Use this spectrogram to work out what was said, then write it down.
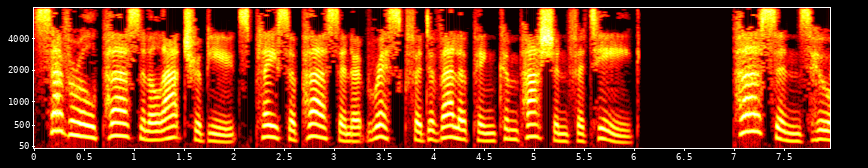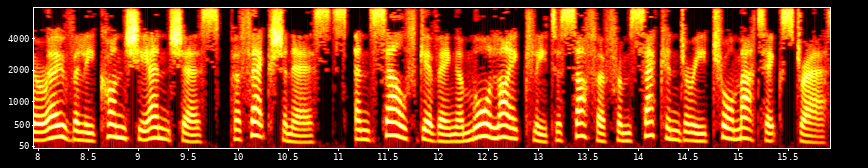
Several personal attributes place a person at risk for developing compassion fatigue. Persons who are overly conscientious, perfectionists, and self-giving are more likely to suffer from secondary traumatic stress.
